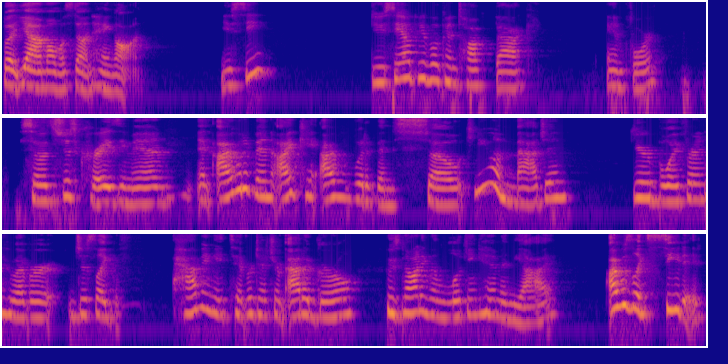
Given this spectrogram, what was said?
But yeah i'm almost done. Hang on. You see? Do you see how people can talk back and forth? So it's just crazy man. And i would have been i can i would have been so can you imagine your boyfriend whoever just like having a temper tantrum at a girl who's not even looking him in the eye. I was like seated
